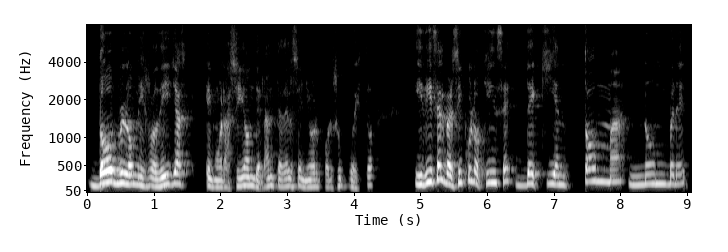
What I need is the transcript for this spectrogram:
doblo mis rodillas en oración delante del Señor, por supuesto, y dice el versículo 15, de quien toma nombre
